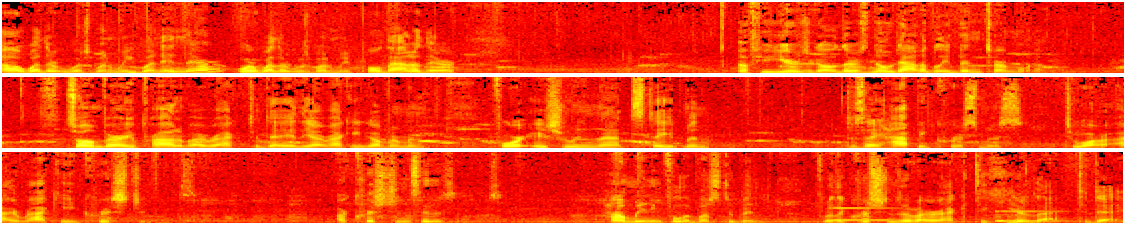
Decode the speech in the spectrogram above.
Uh, whether it was when we went in there or whether it was when we pulled out of there a few years ago, there's no doubtably been turmoil. So I'm very proud of Iraq today, the Iraqi government, for issuing that statement to say Happy Christmas to our Iraqi Christians, our Christian citizens. How meaningful it must have been for the Christians of Iraq to hear that today,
